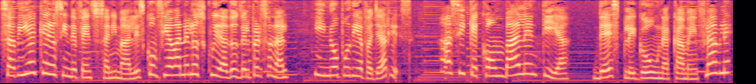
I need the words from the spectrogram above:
sabía que los indefensos animales confiaban en los cuidados del personal y no podía fallarles. Así que con valentía desplegó una cama inflable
